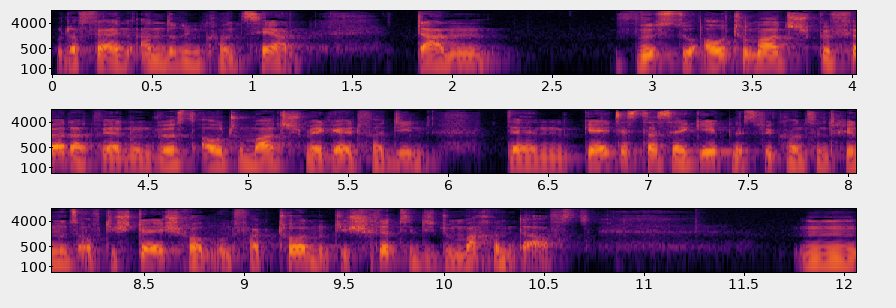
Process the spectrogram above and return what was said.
oder für einen anderen Konzern, dann wirst du automatisch befördert werden und wirst automatisch mehr Geld verdienen. Denn Geld ist das Ergebnis. Wir konzentrieren uns auf die Stellschrauben und Faktoren und die Schritte, die du machen darfst. Mm,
